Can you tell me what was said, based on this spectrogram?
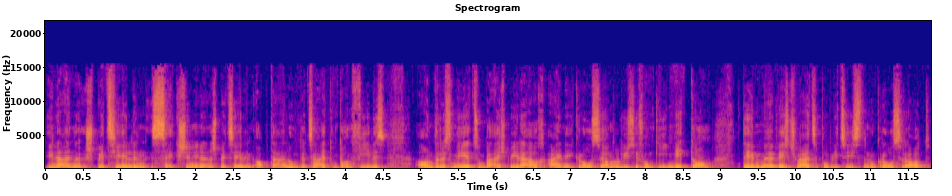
in einer speziellen Section, in einer speziellen Abteilung der Zeitung. Dann vieles anderes mehr, zum Beispiel auch eine große Analyse von Guy Metton, dem äh, Westschweizer Publizisten und Großrat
